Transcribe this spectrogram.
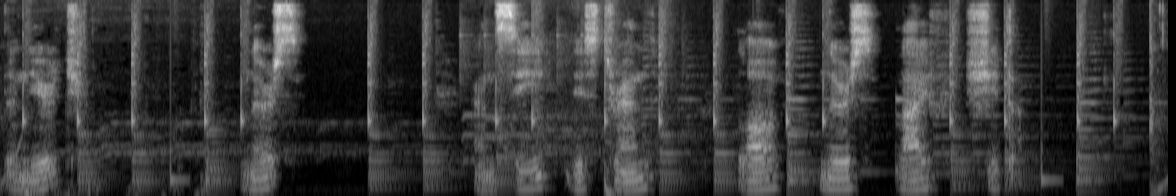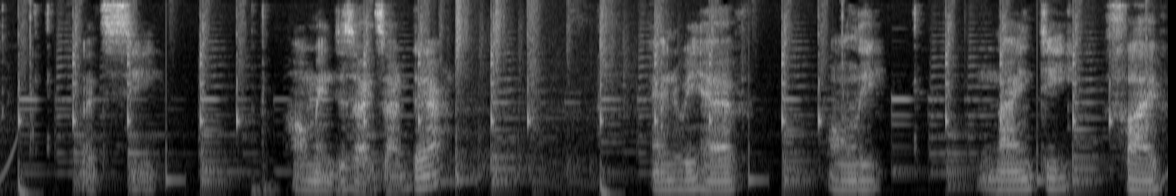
the nurse, nurse and see this trend. Love nurse life shita let's see how many designs are there. And we have only 95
